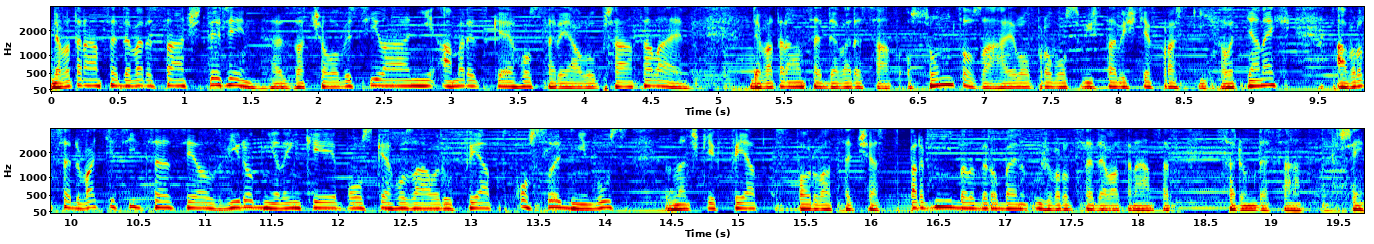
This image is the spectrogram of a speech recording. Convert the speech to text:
1994 začalo vysílání amerického seriálu Přátelé. 1998 to zahájilo provoz výstaviště v pražských Letňanech a v roce 2000 sjel z výrobní linky polského závodu Fiat poslední vůz značky Fiat 126. První byl vyroben už v roce 1973.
